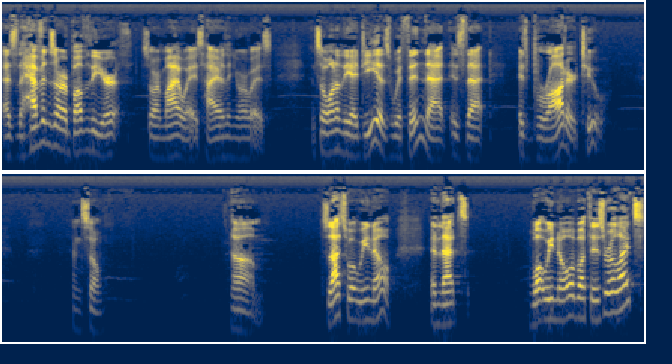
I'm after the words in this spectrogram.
as the heavens are above the earth, so are my ways higher than your ways. And so, one of the ideas within that is that it's broader too. And so, Um, so that's what we know. And that's what we know about the Israelites.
